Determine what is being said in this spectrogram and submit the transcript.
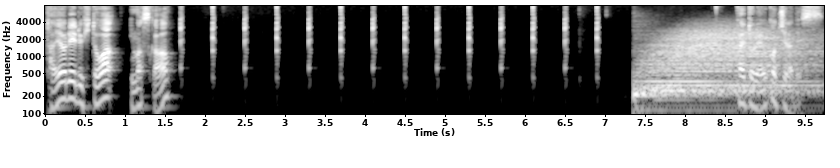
頼れる人はいますか回答例はこちらです。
